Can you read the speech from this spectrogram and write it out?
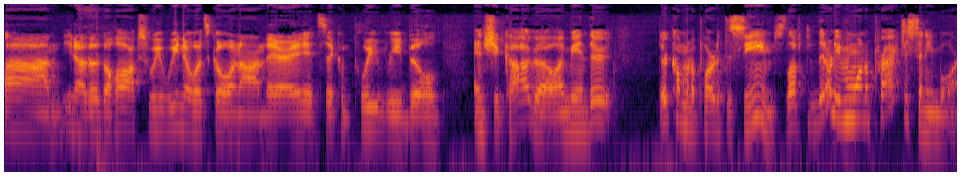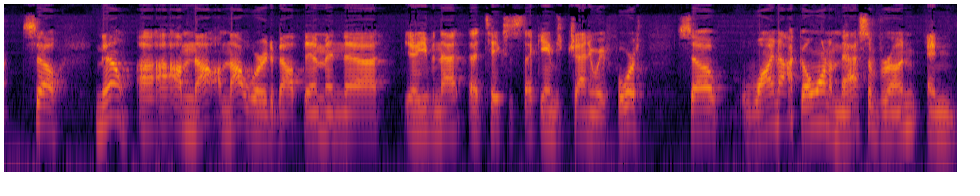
Um, you know the, the Hawks, we, we know what's going on there. It's a complete rebuild. And Chicago, I mean, they're they're coming apart at the seams. Left, they don't even want to practice anymore. So no, uh, I'm not. I'm not worried about them. And uh, you know, even that that takes us. That game's January 4th. So why not go on a massive run and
